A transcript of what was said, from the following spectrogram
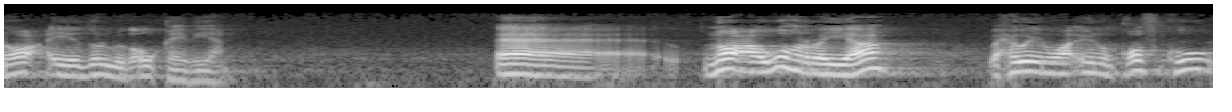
nooc ayay dulmiga u qeybiyaan nooca ugu horreeya waxa weyan waa inuu qofku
